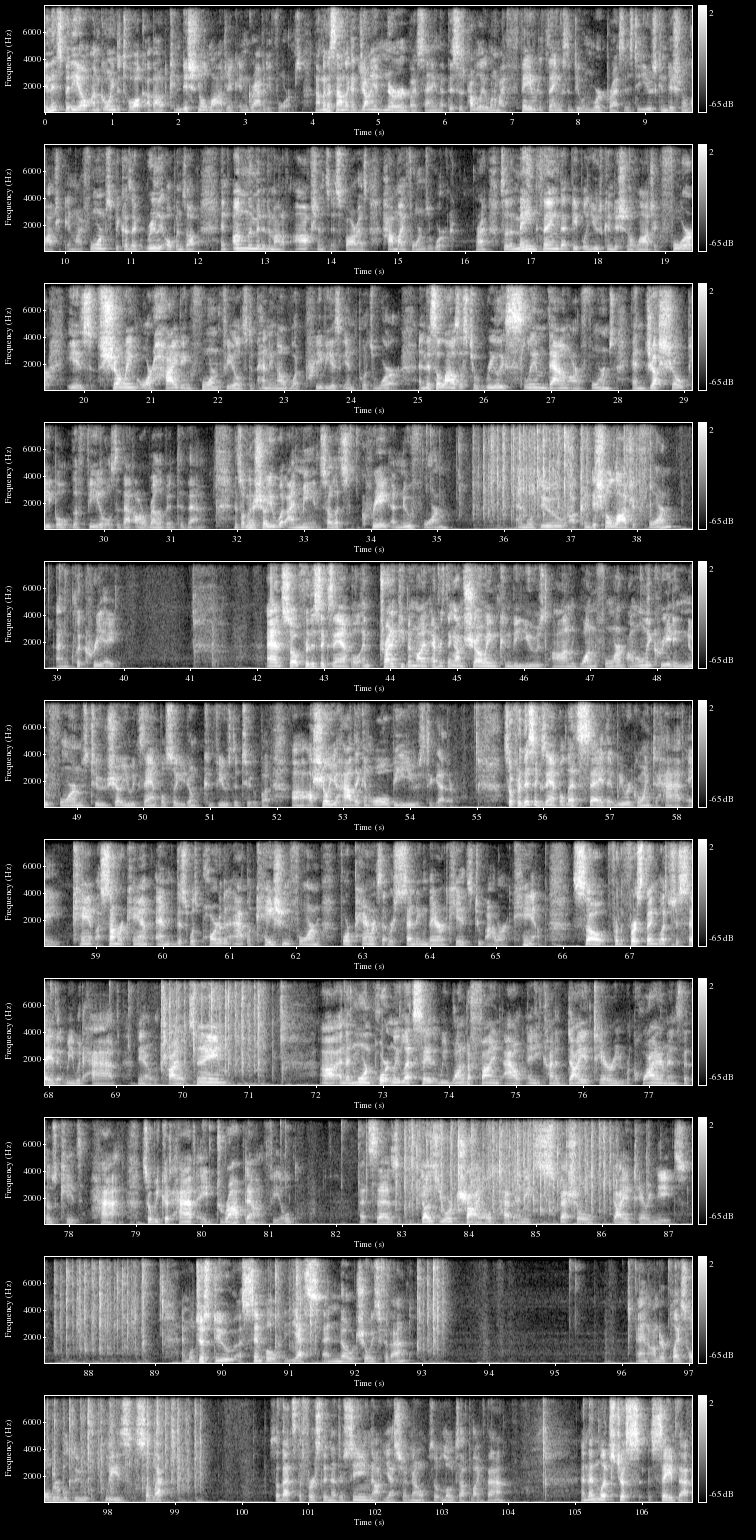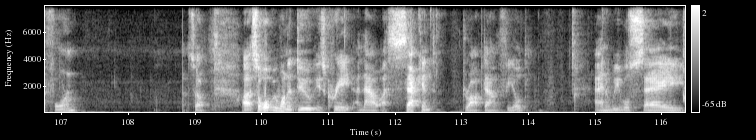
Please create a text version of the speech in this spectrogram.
In this video, I'm going to talk about conditional logic and gravity forms. Now, I'm going to sound like a giant nerd by saying that this is probably one of my favorite things to do in WordPress is to use conditional logic in my forms because it really opens up an unlimited amount of options as far as how my forms work right? So the main thing that people use conditional logic for is showing or hiding form fields depending on what previous inputs were. And this allows us to really slim down our forms and just show people the fields that are relevant to them. And so I'm going to show you what I mean. So let's create a new form and we'll do a conditional logic form and click create. And so for this example, and try to keep in mind everything I'm showing can be used on one form. I'm only creating new forms to show you examples so you don't confuse the two, but uh, I'll show you how they can all be used together. So for this example, let's say that we were going to have a camp, a summer camp, and this was part of an application form for parents that were sending their kids to our camp. So for the first thing, let's just say that we would have, you know, the child's name, uh, and then more importantly, let's say that we wanted to find out any kind of dietary requirements that those kids had. So we could have a drop-down field that says, does your child have any special dietary needs? And we'll just do a simple yes and no choice for that. And under placeholder, we'll do please select. So that's the first thing that they're seeing, not yes or no. So it loads up like that. And then let's just save that form. So, uh, so what we want to do is create a, now a second drop-down field. And we will say,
